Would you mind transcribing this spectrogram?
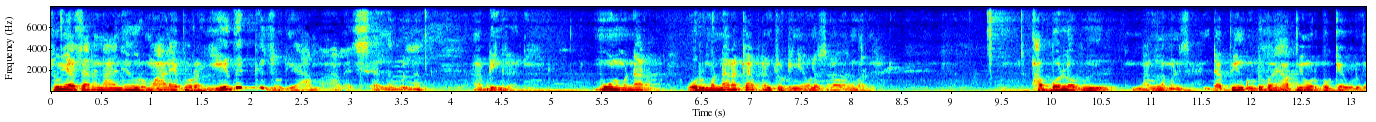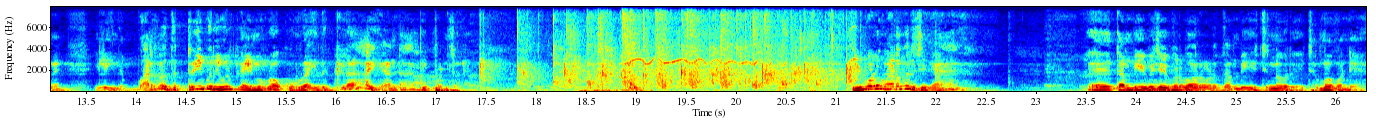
சூர்யா சார் நான் ஒரு மாலையை போகிறேன் எதுக்கு சூர்யா? மாலை செலவுலாம் அப்படிங்கிறாரு. மூணு மணி நேரம். ஒரு மணி நேரம் கேப்டன் ஷூட்டிங் எவ்வளோ செலவாகும் பாருங்க. அவ்வளவு நல்ல மனுஷன். டப்பையும் கூட்டு போய் அப்பயும் ஒரு பொக்கே கொடுக்குறேன். இல்லை இந்த வர்றது டிரைவர் இவருக்கு ஐநூறுரூவா கொடுறா. இதுக்குடா ஏன்டா அப்படி பண்ணுறேன் இவ்வளோ நடந்துருச்சுங்க. தம்பி விஜய் பிரபாரோட தம்பி சின்னவர் செம்ம பாண்டியன்.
